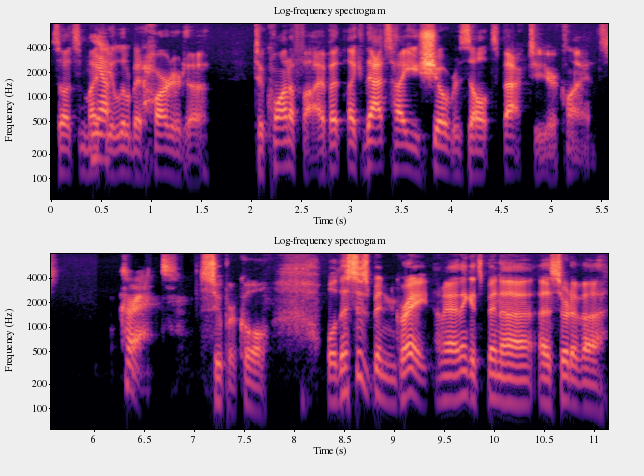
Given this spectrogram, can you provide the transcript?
So it's, it might Yep. be a little bit harder to, to quantify, but like that's how you show results back to your clients. Correct. Super cool. Well, this has been great. I mean, I think it's been a, a sort of a,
